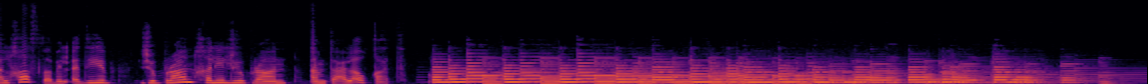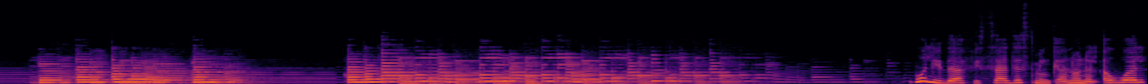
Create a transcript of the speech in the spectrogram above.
الخاصة بالأديب جبران خليل جبران أمتع الأوقات. ولد في السادس من كانون الأول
